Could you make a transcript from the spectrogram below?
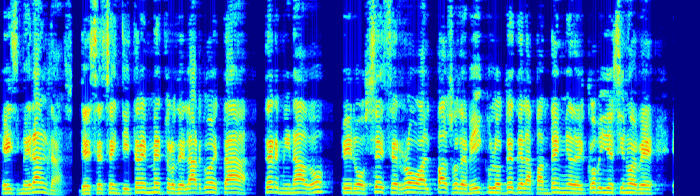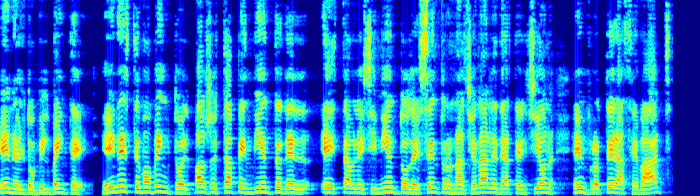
Esmeraldas, de 63 metros de largo, está terminado, pero se cerró al paso de vehículos desde la pandemia del COVID-19 en el 2020. En este momento el paso está pendiente del establecimiento de centros nacionales de atención en frontera CEBAX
